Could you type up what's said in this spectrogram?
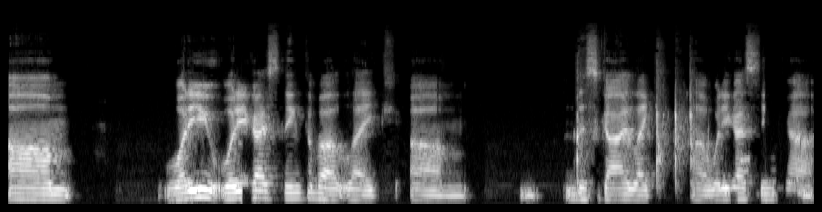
Um, what do you what do you guys think about like um this guy like uh what do you guys think uh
